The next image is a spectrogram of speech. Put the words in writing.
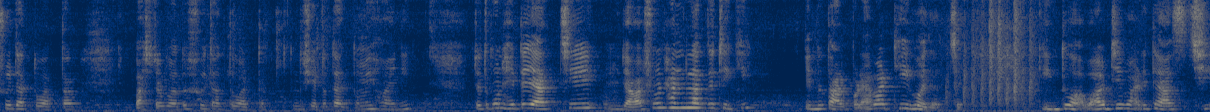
শুয়ে থাকতে পারতাম। পাঁচটার পর তো শুয়ে থাকতে পারতাম, কিন্তু সেটা তো একদমই হয়নি। যতক্ষণ হেঁটে যাচ্ছি যাওয়ার সময় ঠান্ডা লাগছে ঠিকই, কিন্তু তারপরে আবার ঠিক হয়ে যাচ্ছে। কিন্তু আবার যে বাড়িতে আসছি,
